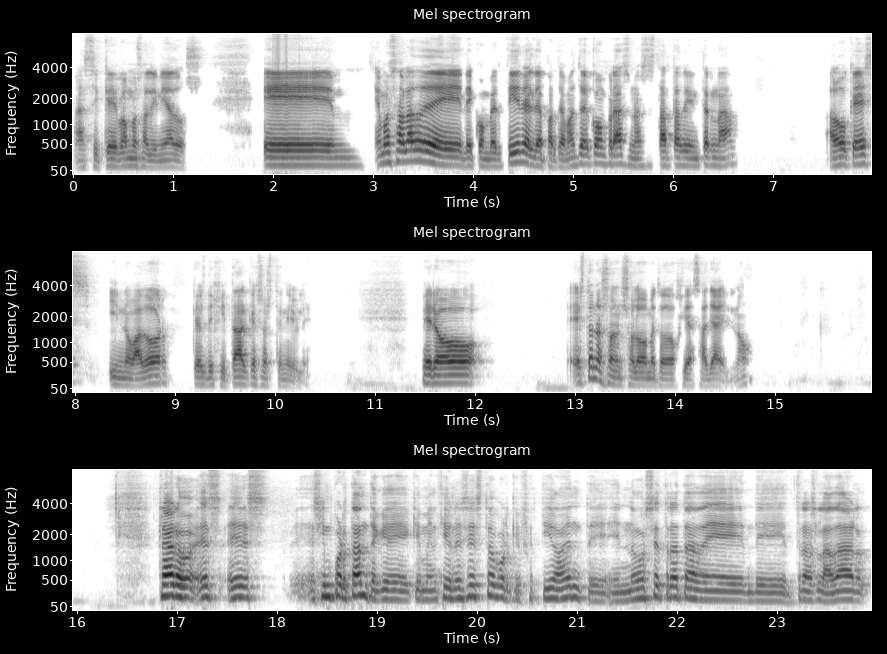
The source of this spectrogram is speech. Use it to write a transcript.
Así que vamos alineados. Eh, hemos hablado de, convertir el departamento de compras en una startup interna, algo que es innovador, que es digital, que es sostenible. Pero esto no son solo metodologías Agile, ¿no? Claro, es, importante que, menciones esto porque efectivamente eh, no se trata de, trasladar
